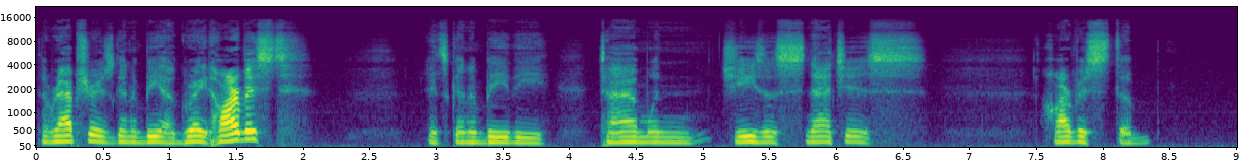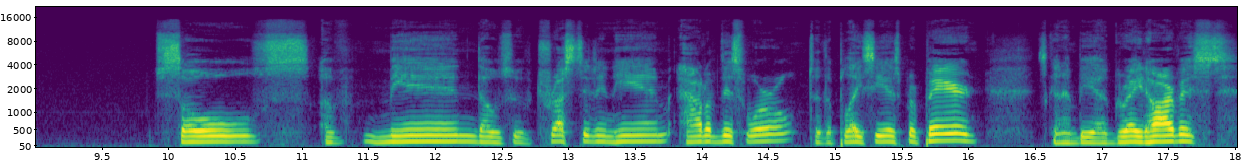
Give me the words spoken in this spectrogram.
the rapture is going to be a great harvest. It's going to be the time when Jesus snatches, harvests the souls of men, those who've trusted in Him, out of this world to the place He has prepared. It's going to be a great harvest.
